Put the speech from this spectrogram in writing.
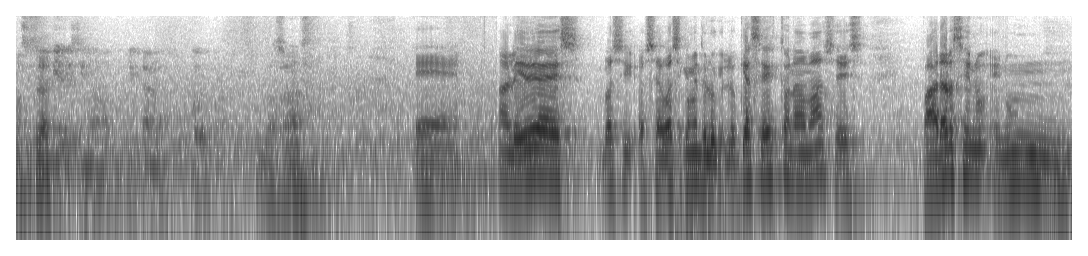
No sé si entiende, si no explicamos. Eh, la idea es o sea, básicamente lo que, hace esto nada más es pararse en un,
